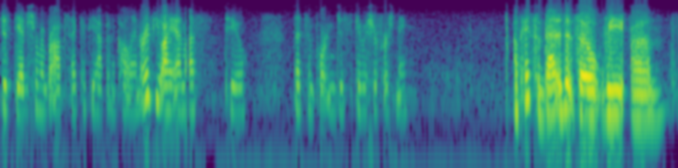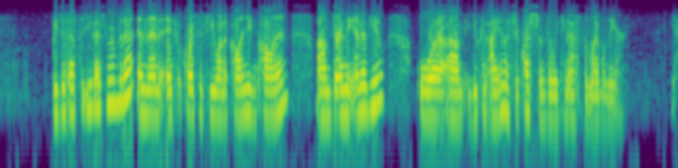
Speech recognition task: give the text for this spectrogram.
just yeah, just remember OPSEC if you happen to call in, or if you IM us too. That's important. Just give us your first name. Okay, so that is it. So we um, we just ask that you guys remember that, and then if of course if you want to call in, you can call in um, during the interview, or um, you can IM us your questions and we can ask them live on the air. Yes,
